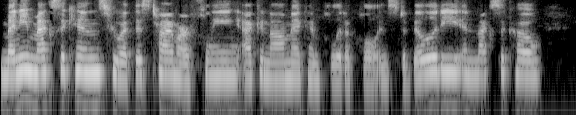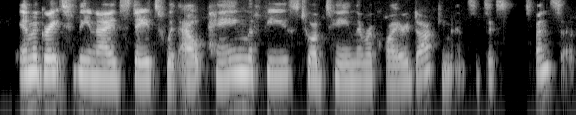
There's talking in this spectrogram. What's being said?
Many Mexicans who at this time are fleeing economic and political instability in Mexico immigrate to the United States without paying the fees to obtain the required documents. It's expensive.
